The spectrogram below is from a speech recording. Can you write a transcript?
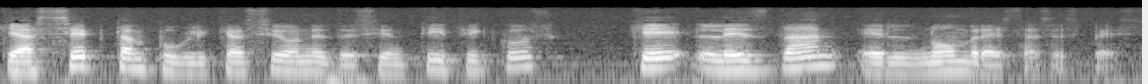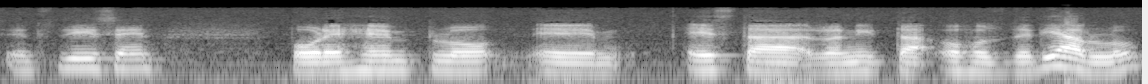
que aceptan publicaciones de científicos que les dan el nombre a estas especies. Entonces dicen, por ejemplo, esta ranita ojos de diablo,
